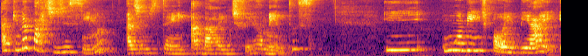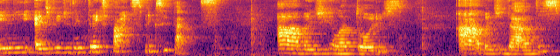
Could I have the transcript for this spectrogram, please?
Aqui na parte de cima, a gente tem a barra de ferramentas e o ambiente Power BI ele é dividido em três partes principais. A aba de relatórios, a aba de dados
